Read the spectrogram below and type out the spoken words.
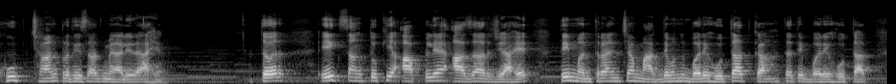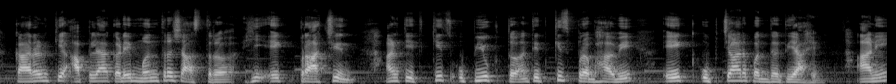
खूप छान प्रतिसाद मिळालेला आहे. तर एक सांगतो की आपले आजार जे आहेत ते मंत्रांच्या माध्यमातून बरे होतात का? तर ते बरे होतात. कारण की आपल्याकडे मंत्रशास्त्र ही एक प्राचीन आणि तितकीच उपयुक्त आणि तितकीच प्रभावी एक उपचार पद्धती आहे. आणि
